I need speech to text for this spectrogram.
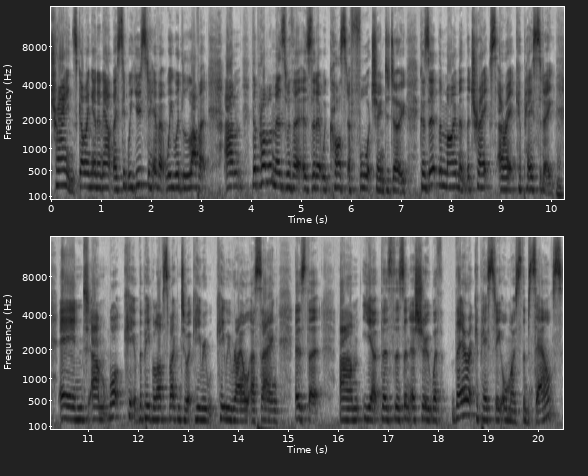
trains going in and out?" They said we used to have it. We would love it. Um, the problem is with it is that it would cost a fortune to do because at the moment the tracks are at capacity, mm. and um, what the people I've spoken to at KiwiRail are saying is that um, yeah, there's there's an issue with they're at capacity almost themselves,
